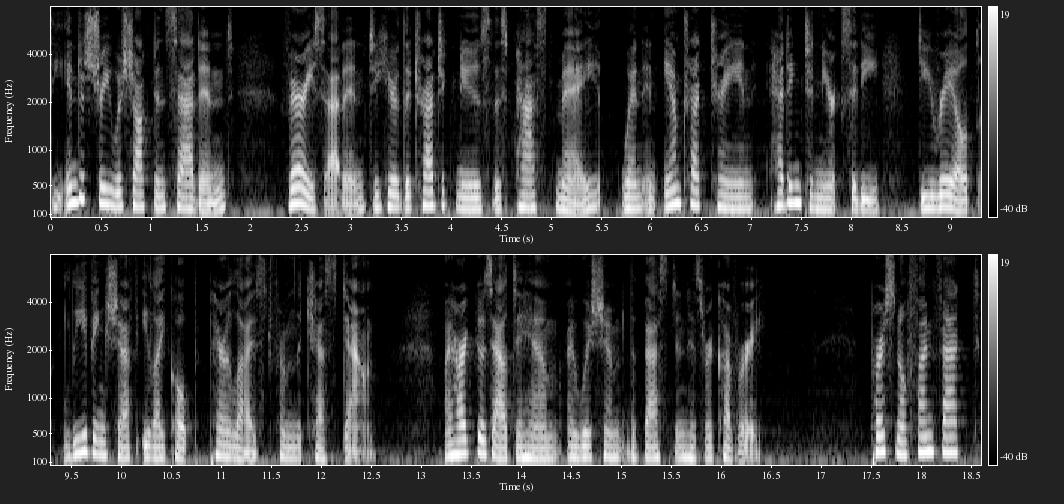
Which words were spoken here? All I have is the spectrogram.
the industry was shocked and saddened, very saddened, to hear the tragic news this past May when an Amtrak train heading to New York City derailed, leaving chef Eli Kulp paralyzed from the chest down. My heart goes out to him. I wish him the best in his recovery. Personal fun fact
